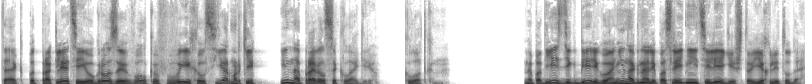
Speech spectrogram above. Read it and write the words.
Так, под проклятие и угрозы, Волков выехал с ярмарки и направился к лагерю, к лодкам. На подъезде к берегу они нагнали последние телеги, что ехали туда.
